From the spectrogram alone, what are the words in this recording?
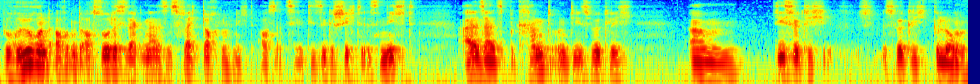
berührend auch, und auch so, dass ich sage, na, das ist vielleicht doch noch nicht auserzählt. Diese Geschichte ist nicht allseits bekannt und die ist wirklich, ähm, die ist wirklich, ist wirklich gelungen.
